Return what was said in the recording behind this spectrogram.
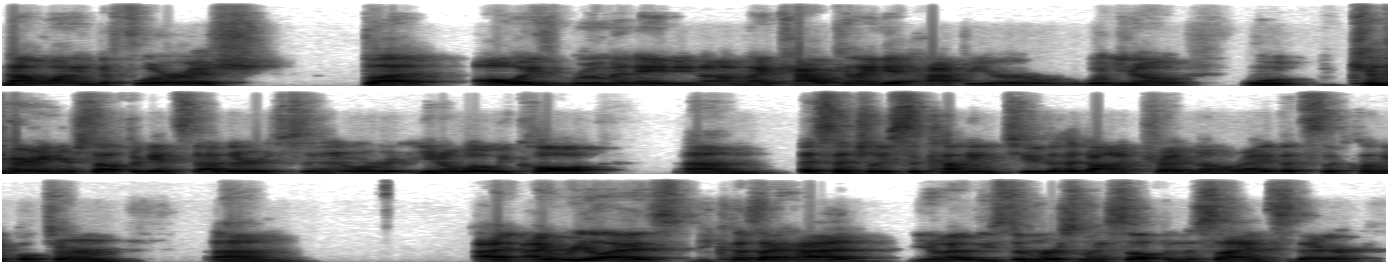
not wanting to flourish, but always ruminating on like how can I get happier, or what you know, comparing yourself against others, or you know what we call um, essentially succumbing to the hedonic treadmill, right? That's the clinical term. Um, I, I realized because I had, you know, at least immersed myself in the science there,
